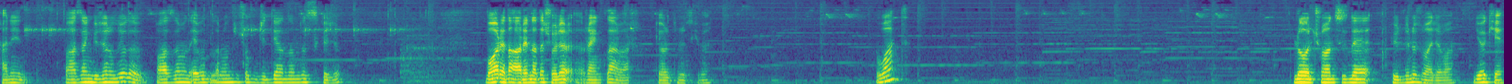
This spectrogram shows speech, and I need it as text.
Hani bazen güzel oluyor da bazı zaman eventlar olunca çok ciddi anlamda sıkıcı. Bu arada arenada şöyle renkler var. Gördüğünüz gibi. What? Lol şu an siz de güldünüz mü acaba? Diyor ki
